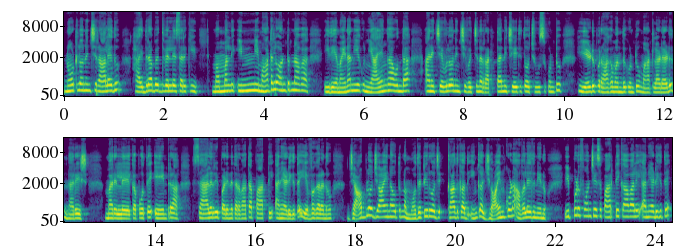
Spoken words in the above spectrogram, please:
నోట్లో నుంచి రాలేదు. హైదరాబాద్ వెళ్ళేసరికి మమ్మల్ని ఇన్ని మాటలు అంటున్నావా? ఇదేమైనా నీకు న్యాయంగా ఉందా? అని చెవిలో నుంచి వచ్చిన రక్తాన్ని చేతితో చూసుకుంటూ ఏడుపు రాగమందుకుంటూ మాట్లాడాడు నరేష్. మరి లేకపోతే ఏంట్రా? శాలరీ పడిన తర్వాత పార్టీ అని అడిగితే ఇవ్వగలను. జాబ్లో జాయిన్ అవుతున్న మొదటి రోజే. కాదు కాదు ఇంకా జాయిన్ కూడా అవ్వలేదు నేను. ఇప్పుడు ఫోన్ చేసి పార్టీ కావాలి అని అడిగితే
